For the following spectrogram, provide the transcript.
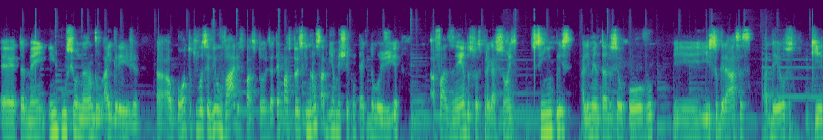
é, também impulsionando a igreja. Ao ponto que você viu vários pastores, até pastores que não sabiam mexer com tecnologia, fazendo suas pregações simples, alimentando seu povo, e isso graças a Deus que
